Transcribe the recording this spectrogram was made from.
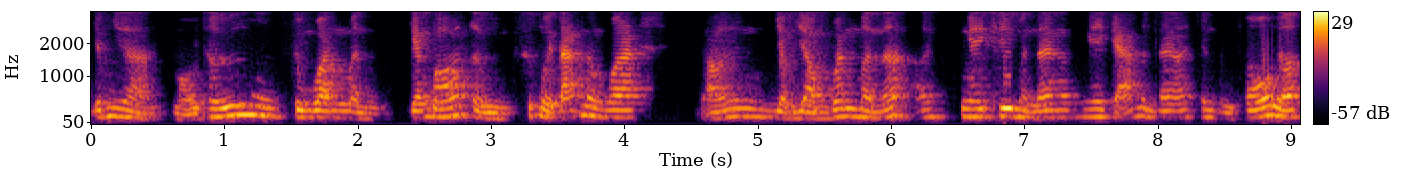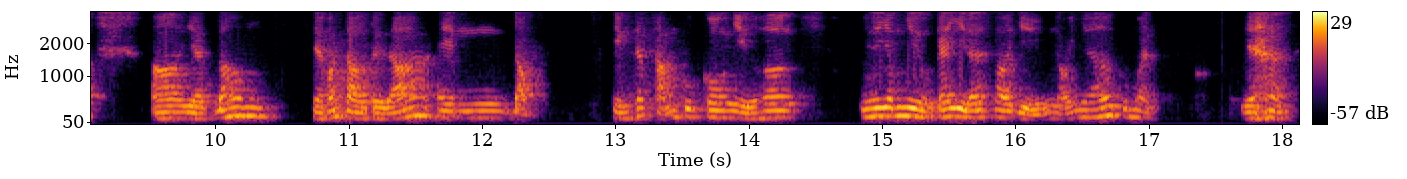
giống như là mọi thứ xung quanh mình gắn bó từ suốt 18 năm qua ở vòng vòng quanh mình á ngay khi mình đang ngay cả mình đang ở trên thành phố nữa. Ờ, và đó và bắt đầu từ đó em đọc những tác phẩm của cô nhiều hơn. Nó giống như một cái gì đó so dịu nỗi nhớ của mình. Dạ. yeah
